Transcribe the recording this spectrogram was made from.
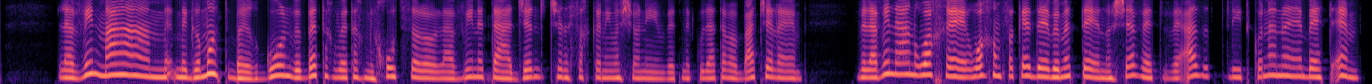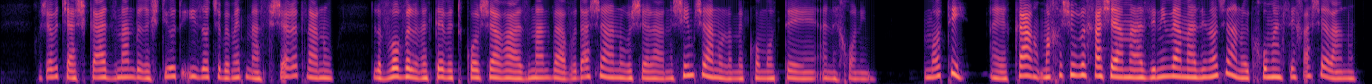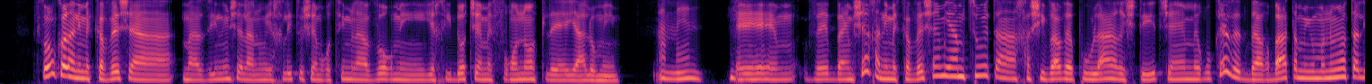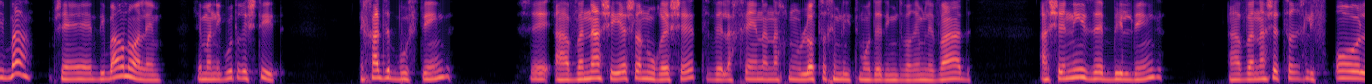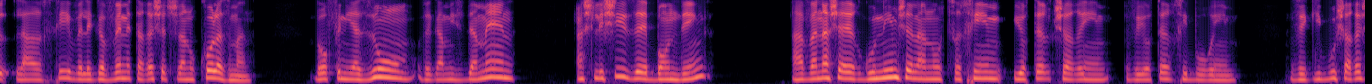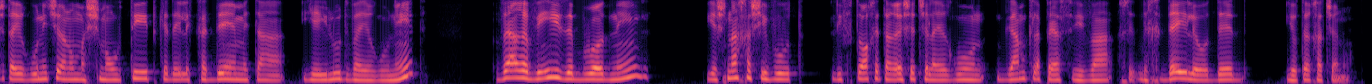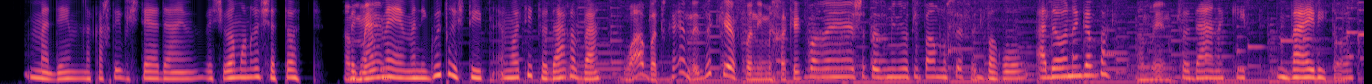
להבין מה המגמות בארגון, ובטח ובטח מחוץ לו, להבין את האג'נדות של השחקנים השונים ואת נקודת המבט שלהם, ולהבין לאן רוח, אה, רוח המפקד אה, באמת אה, נושבת, ואז להתכונן בהתאם. אני חושבת שהשקעת זמן ברשתיות היא זאת שבאמת מאפשרת לנו לבוא ולנתב את כל שאר הזמן והעבודה שלנו ושל האנשים שלנו למקומות הנכונים. מוטי, היקר, מה חשוב לך שהמאזינים והמאזינות שלנו ייקחו מהשיחה שלנו? אז קודם כל אני מקווה שהמאזינים שלנו יחליטו שהם רוצים לעבור מיחידות שהן עפרונות ליהלומים. אמן. אמ, ובהמשך אני מקווה שהם יאמצו את החשיבה והפעולה הרשתית שמרוכזת בארבעת המיומנויות הליבה שדיברנו עליהן למנהיגות רשתית. אחד זה boosting, ההבנה שיש לנו רשת ולכן אנחנו לא צריכים להתמודד עם דברים לבד. השני זה building, ההבנה שצריך לפעול, להרחיב ולגוון את הרשת שלנו כל הזמן. באופן יזום וגם מזדמן. השלישי זה bonding, ההבנה שהארגונים שלנו צריכים יותר קשרים ויותר חיבורים, וגיבוש הרשת הארגונית שלנו משמעותית כדי לקדם את היעילות והארגונית. והרביעי זה broadening, ישנה חשיבות לפתוח את הרשת של הארגון גם כלפי הסביבה, בכדי לעודד יותר חדשנות. מדהים, לקחתי בשתי ידיים, ושיהיו המון רשתות. אמן. וגם אה, מנהיגות רשתית. מוטי, תודה רבה. וואו, בת חן, איזה כיף. אני מחכה כבר אה, שתזמיני אותי פעם נוספת. ברור. עד העונג הבא. אמן. תודה ענקית. ביי, להתראות.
